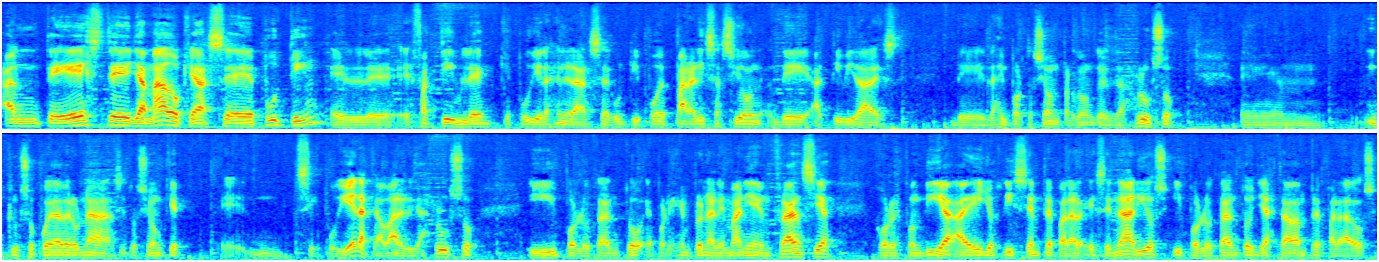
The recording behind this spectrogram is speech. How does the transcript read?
ante este llamado que hace Putin, eh, es factible que pudiera generarse algún tipo de paralización de actividades de la importación, perdón, del gas ruso. Eh, incluso puede haber una situación que eh, se pudiera acabar el gas ruso y por lo tanto, por ejemplo, en Alemania y en Francia correspondía a ellos, dicen, preparar escenarios y por lo tanto ya estaban preparados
